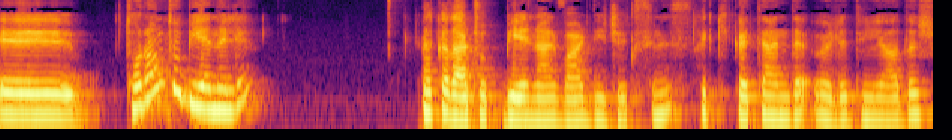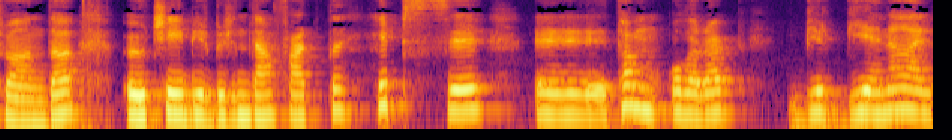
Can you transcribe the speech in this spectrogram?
E, Toronto Bienali ne kadar çok Bienal var diyeceksiniz. Hakikaten de öyle dünyada şu anda ölçeği birbirinden farklı. Hepsi e, tam olarak bir bienal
